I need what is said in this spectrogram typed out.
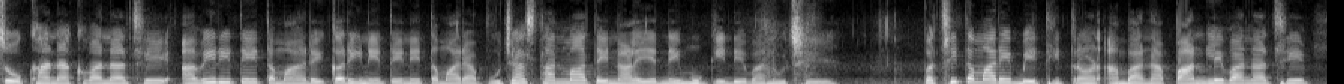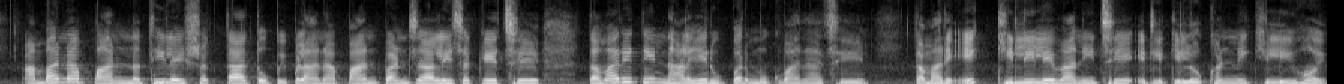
ચોખા નાખવાના છે. આવી રીતે તમારે કરીને તેને તમારા પૂજા સ્થાનમાં તે નાળિયેરને મૂકી દેવાનું છે. પછી તમારે બેથી ત્રણ આંબાના પાન લેવાના છે. આંબાના પાન નથી લઈ શકતા તો પીપળાના પાન પણ ચાલી શકે છે. તમારે તે નાળિયેર ઉપર મૂકવાના છે. તમારે એક ખીલી લેવાની છે એટલે કે લોખંડની ખીલી હોય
